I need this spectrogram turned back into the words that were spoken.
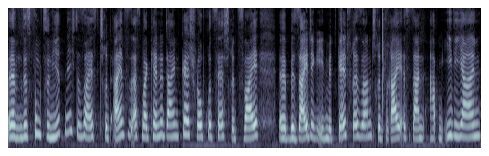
Ähm, das funktioniert nicht. Das heißt, Schritt eins ist erstmal kenne deinen Cashflow-Prozess. Schritt zwei äh, beseitige ihn mit Geldfressern. Schritt drei ist dann, hab einen idealen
